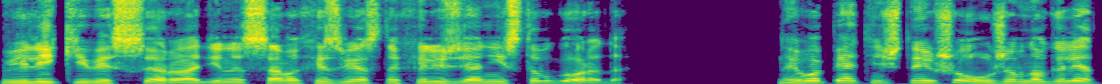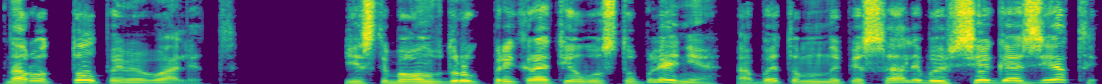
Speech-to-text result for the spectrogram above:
Великий Вессеро — один из самых известных иллюзионистов города. На его пятничные шоу уже много лет народ толпами валит. Если бы он вдруг прекратил выступление, об этом написали бы все газеты.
